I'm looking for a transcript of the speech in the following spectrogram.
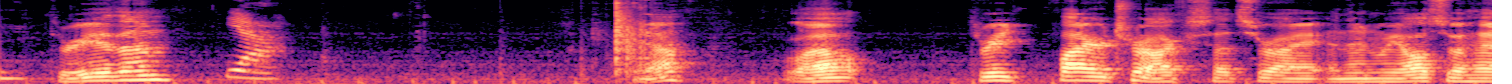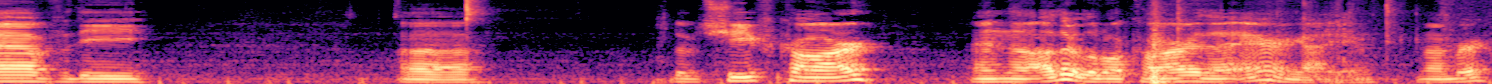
Three of them. Three of them? Yeah. Yeah. Well, three fire trucks, that's right. And then we also have the uh the chief car and the other little car that Aaron got you. Remember?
